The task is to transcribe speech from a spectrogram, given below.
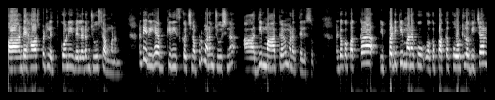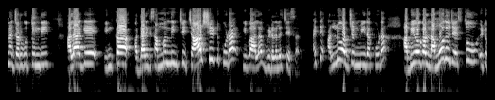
అంటే హాస్పిటల్ ఎత్తుకొని వెళ్ళడం చూసాం మనం. అంటే రిహాబ్కి తీసుకొచ్చినప్పుడు మనం చూసిన అది మాత్రమే మనకు తెలుసు. అంటే ఒక పక్క ఇప్పటికీ మనకు ఒక పక్క కోర్టులో విచారణ జరుగుతుంది. అలాగే ఇంకా దానికి సంబంధించి చార్జ్ షీట్ కూడా ఇవాళ విడుదల చేశారు. అయితే అల్లు అర్జున్ మీద కూడా అభియోగాలు నమోదు చేస్తూ ఇటు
